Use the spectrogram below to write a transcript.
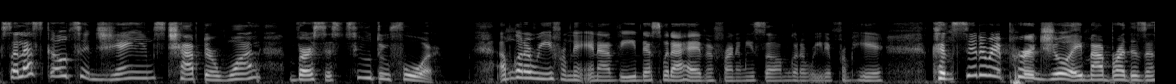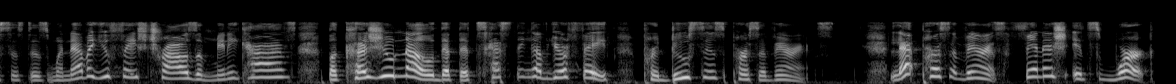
So let's go to James chapter 1 verses 2 through 4 I'm going to read from the NIV. That's what I have in front of me, so I'm going to read it from here. Consider it pure joy, my brothers and sisters, whenever you face trials of many kinds, because you know that the testing of your faith produces perseverance. Let perseverance finish its work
